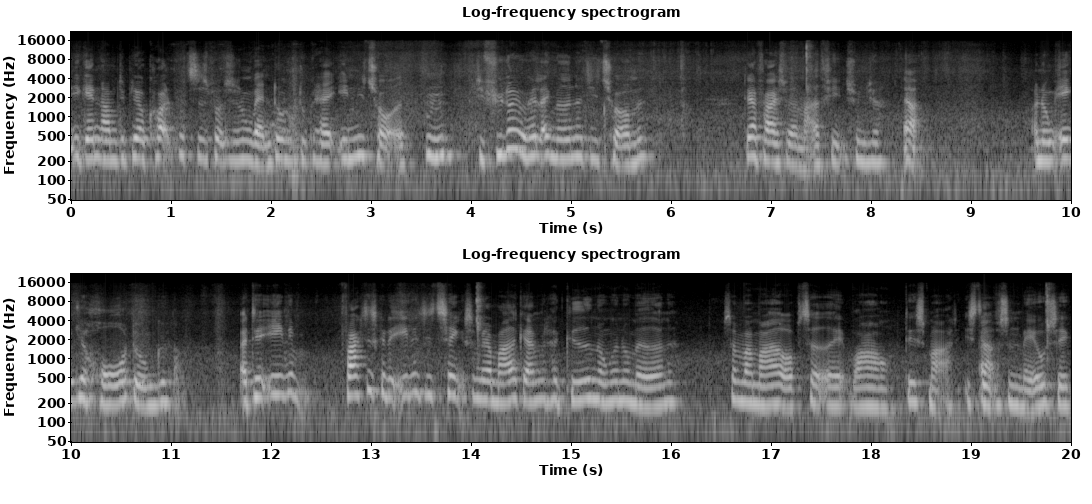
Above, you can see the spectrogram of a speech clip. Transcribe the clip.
igen, om det bliver jo koldt på et tidspunkt, så sådan nogle vanddunke, du kan have inde i tøjet. Mm. De fylder jo heller ikke noget, når de er tomme. Det har faktisk været meget fint, synes jeg. Ja. Og nogle enkle hårde dunke. Og det er egentlig, faktisk er det en af de ting, som jeg meget gerne vil have givet nogle af nomaderne, som var meget optaget af, wow, det er smart, i stedet ja. for sådan en mavesæk,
